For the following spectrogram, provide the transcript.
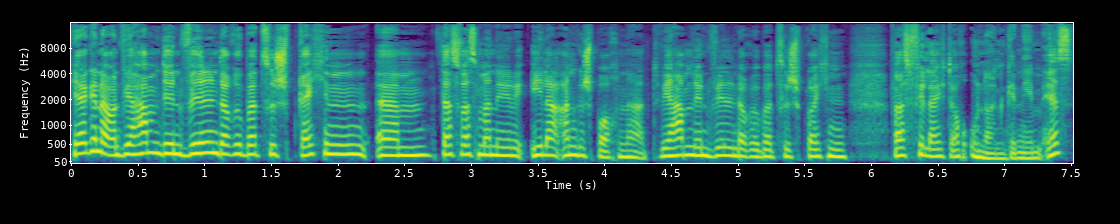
Ja, genau. Und wir haben den Willen, darüber zu sprechen, ähm, das, was Manuela angesprochen hat. Wir haben den Willen, darüber zu sprechen, was vielleicht auch unangenehm ist.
